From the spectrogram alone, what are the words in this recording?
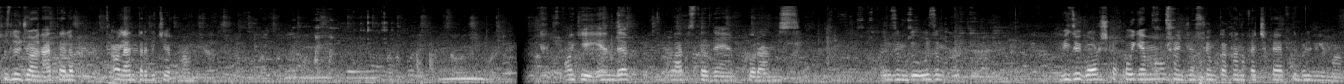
tuzli joyini atalib aylantirib ichyapman okey endi lobsterdan ko'ramiz o'zimni o'zim videoga olishga qo'yganman o'shaning uchun syomka qanaqa chiqyapti bilmayman.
